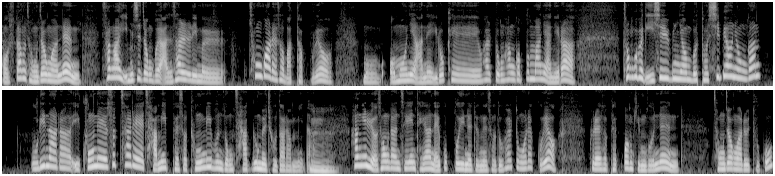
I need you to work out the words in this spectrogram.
어, 수당 정정화는 상하이 임시정부의 안살림을 총괄해서 맡았고요. 뭐 어머니 아내 이렇게 활동한 것뿐만이 아니라 1920년부터 10여 년간 우리나라 이 국내에 수차례 잠입해서 독립운동 자금을 조달합니다. 음. 항일 여성단체인 대한애국부인회 등에서도 활동을 했고요. 그래서 백범 김구는 정정화를 두고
